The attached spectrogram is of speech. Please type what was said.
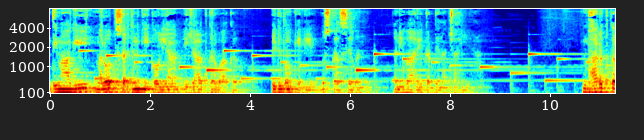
दिमागी मलोत्सर्जन की गोलियाँ ईजाद करवाकर पीड़ितों के लिए उसका सेवन अनिवार्य कर देना चाहिए। भारत का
